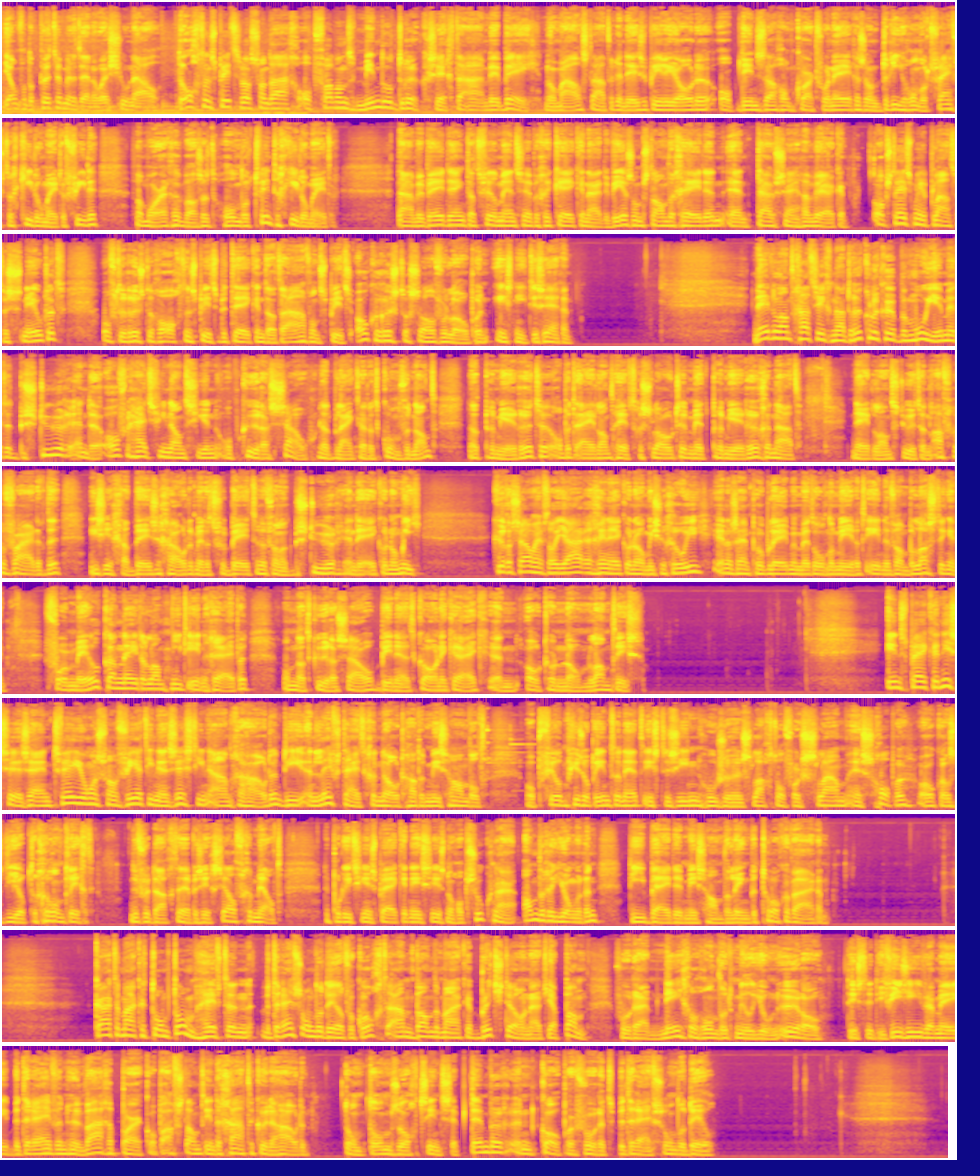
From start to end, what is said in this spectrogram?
Jan van der Putten met het NOS-journaal. De ochtendspits was vandaag opvallend minder druk, zegt de ANWB. Normaal staat er in deze periode op dinsdag om kwart voor negen... zo'n 350 kilometer file. Vanmorgen was het 120 kilometer. De ANWB denkt dat veel mensen hebben gekeken naar de weersomstandigheden... en thuis zijn gaan werken. Op steeds meer plaatsen sneeuwt het. Of de rustige ochtendspits betekent dat de avondspits ook rustig zal verlopen... is niet te zeggen. Nederland gaat zich nadrukkelijker bemoeien met het bestuur en de overheidsfinanciën op Curaçao. Dat blijkt uit het convenant dat premier Rutte op het eiland heeft gesloten met premier Ruggenaat. Nederland stuurt een afgevaardigde die zich gaat bezighouden met het verbeteren van het bestuur en de economie. Curaçao heeft al jaren geen economische groei... en er zijn problemen met onder meer het innen van belastingen. Formeel kan Nederland niet ingrijpen... omdat Curaçao binnen het Koninkrijk een autonoom land is. In Spijkenisse zijn twee jongens van 14 en 16 aangehouden... die een leeftijdgenoot hadden mishandeld. Op filmpjes op internet is te zien hoe ze hun slachtoffers slaan en schoppen... ook als die op de grond ligt. De verdachten hebben zichzelf gemeld. De politie in Spijkenisse is nog op zoek naar andere jongeren... die bij de mishandeling betrokken waren. Kaartenmaker TomTom Tom heeft een bedrijfsonderdeel verkocht... aan bandenmaker Bridgestone uit Japan voor ruim 900 miljoen euro. Het is de divisie waarmee bedrijven hun wagenpark op afstand in de gaten kunnen houden. TomTom Tom zocht sinds september een koper voor het bedrijfsonderdeel.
